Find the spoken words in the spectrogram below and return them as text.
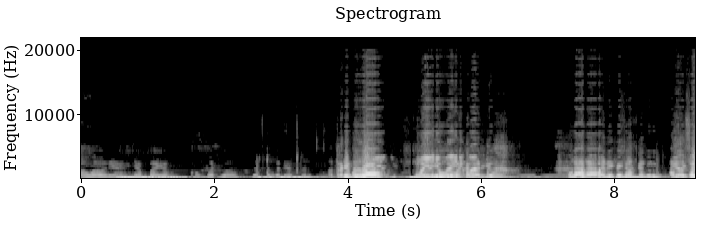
awalnya siapa yang membuat gua datang ke teater? Attract- Ya gua. buaya Rio, juga ini mah Rio. Oh enggak enggak, ini saya jelaskan dulu. Apa Iya, itu oke.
